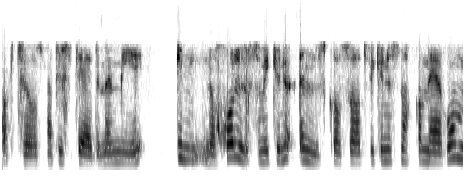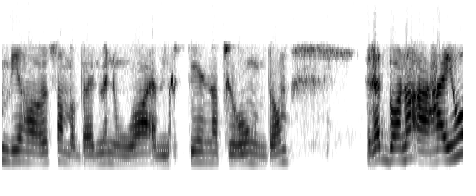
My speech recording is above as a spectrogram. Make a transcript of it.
aktører som er til stede med mye innhold som vi kunne ønske også at vi kunne snakka mer om. Vi har samarbeid med NOAH, Amnesty, Natur og Ungdom. Redd Barna er her jo,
